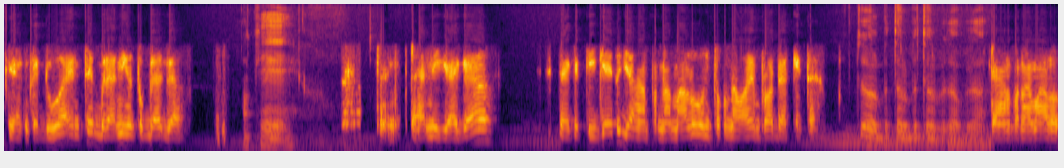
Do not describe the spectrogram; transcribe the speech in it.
Yang kedua, ente berani untuk gagal. oke. Dan berani gagal. Yang ketiga itu jangan pernah malu untuk nawarin produk kita. Betul betul betul betul betul. Jangan pernah malu.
